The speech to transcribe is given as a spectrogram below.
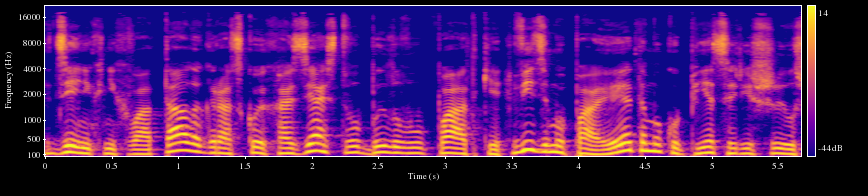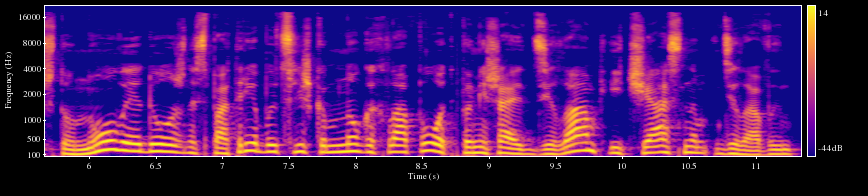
денег не хватало, городское хозяйство было в упадке. Видимо, поэтому купец и решил, что новая должность потребует слишком много хлопот, помешает делам и частным деловым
